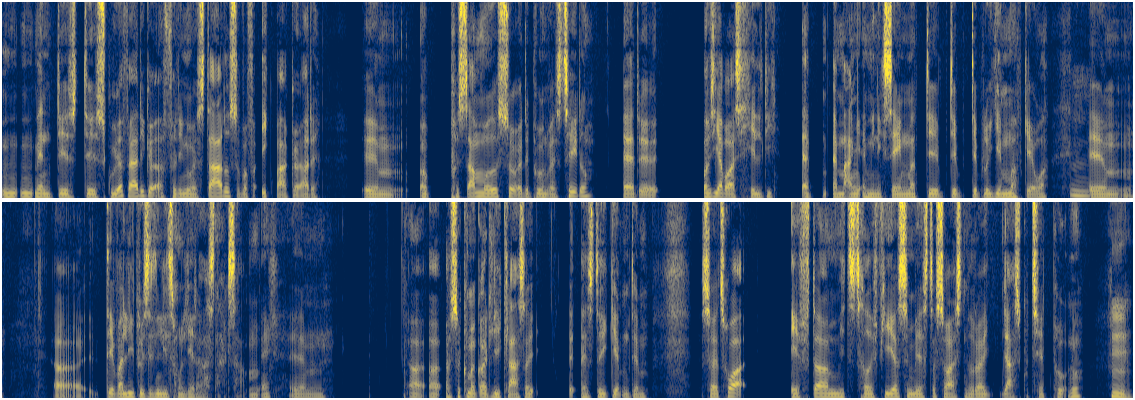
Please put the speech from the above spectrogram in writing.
Men det, det skulle jeg færdiggøre, fordi nu er jeg startet, så hvorfor ikke bare gøre det? Øhm, og på samme måde så jeg det på universitetet, at øh, også jeg var også heldig, at, at mange af mine eksamener, det, det, det blev hjemmeopgaver. Mm. Øhm, og det var lige pludselig en lille smule lettere at snakke sammen, ikke? Øhm, og, og, og så kunne man godt lige klare sig altså det igennem dem. Så jeg tror, efter mit 3. 4. semester, så er jeg sådan noget, jeg er sgu tæt på nu. Hmm.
